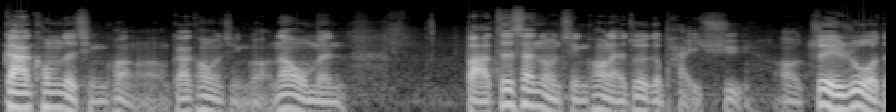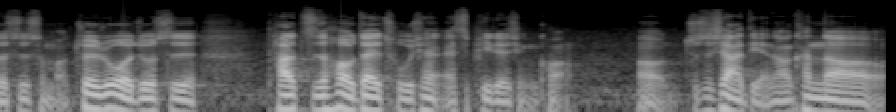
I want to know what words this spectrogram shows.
轧空的情况啊，轧空的情况。那我们把这三种情况来做一个排序哦，最弱的是什么？最弱就是它之后再出现 SP 的情况哦，就是下跌，然后看到。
